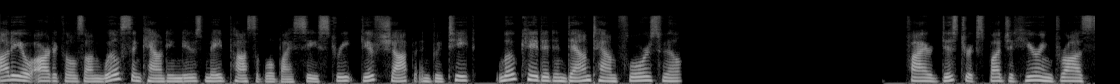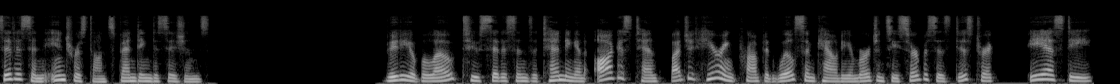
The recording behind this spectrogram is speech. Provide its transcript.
Audio articles on Wilson County News made possible by C Street Gift Shop and Boutique, located in downtown Floresville. Fire District's budget hearing draws citizen interest on spending decisions. Video below two citizens attending an August 10th budget hearing prompted Wilson County Emergency Services District, ESD,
